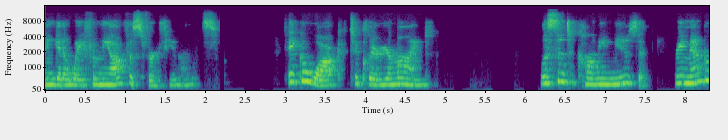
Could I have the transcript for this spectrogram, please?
and get away from the office for a few minutes. Take a walk to clear your mind. Listen to calming music. Remember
